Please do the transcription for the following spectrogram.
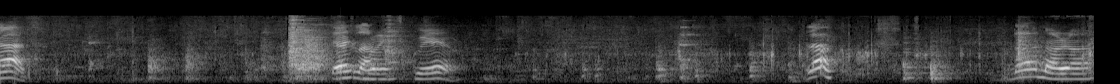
that? That's like a square. Look. No, Laura.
